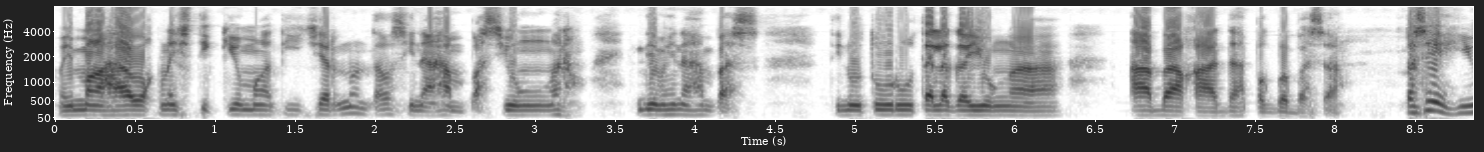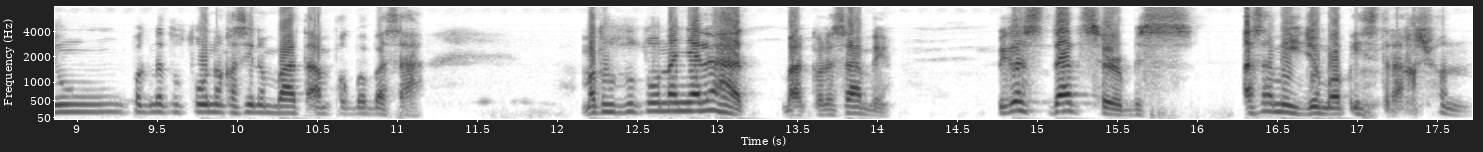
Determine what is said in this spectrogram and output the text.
May mga hawak na stick yung mga teacher nun, tapos hinahampas yung, ano, hindi mo hinahampas, tinuturo talaga yung ah, abakada pagbabasa. Kasi yung pag natutunan kasi ng bata ang pagbabasa, matututunan niya lahat. Bakit ko nasabi? Because that serves as a medium of instruction.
